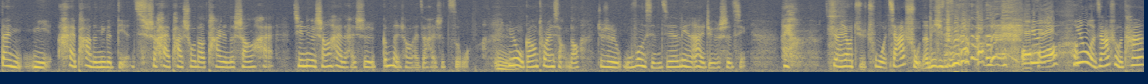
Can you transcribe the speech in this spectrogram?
但你害怕的那个点是害怕受到他人的伤害。其实那个伤害的还是根本上来讲还是自我嘛。嗯因为我刚刚突然想到，就是无缝衔接恋爱这个事情，哎呀。居然要举出我家属的例子，因为因为我家属他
